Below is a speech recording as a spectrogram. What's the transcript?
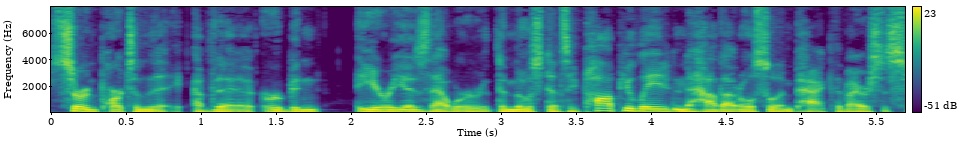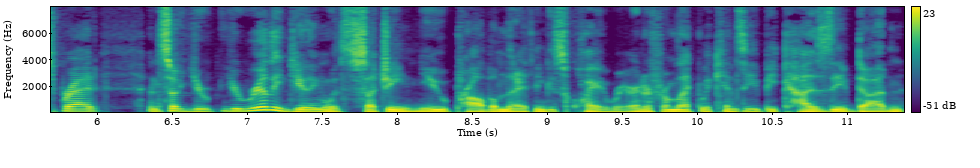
certain parts of the of the urban areas that were the most densely populated and how that also impact the virus's spread. And so you're you're really dealing with such a new problem that I think is quite rare firm like McKinsey because they've done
